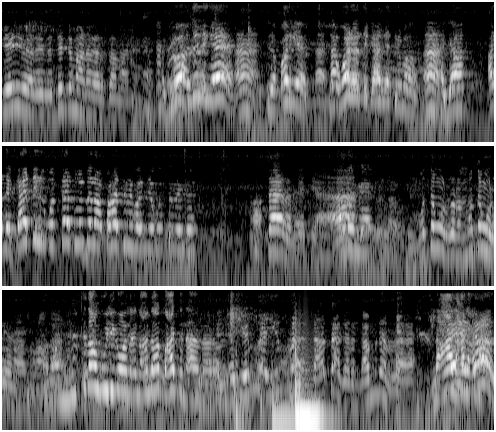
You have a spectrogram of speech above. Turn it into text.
பெரிய வேற இல்லை திட்டமான வேற தான் நான். ஐயோ அது இல்லைங்க. இத பாருங்க. நான் ஓடி வந்து ஆ. ஐயா அந்த கைத்திற்கு முத்தாத்து வந்து நான் பார்த்துட்டு கொஞ்சம் முத்துறேங்க முத்தாரம் கேட்டியா? ஆமாங்க. முத்தம் கொடுக்கணும் முத்தம் கொடுக்கணும் அவன் முத்து தான் குடிக்க வந்தான். நான் தான் நான் நான் இருடா தாத்தாக்காரன் கம்மிடுறா நான்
